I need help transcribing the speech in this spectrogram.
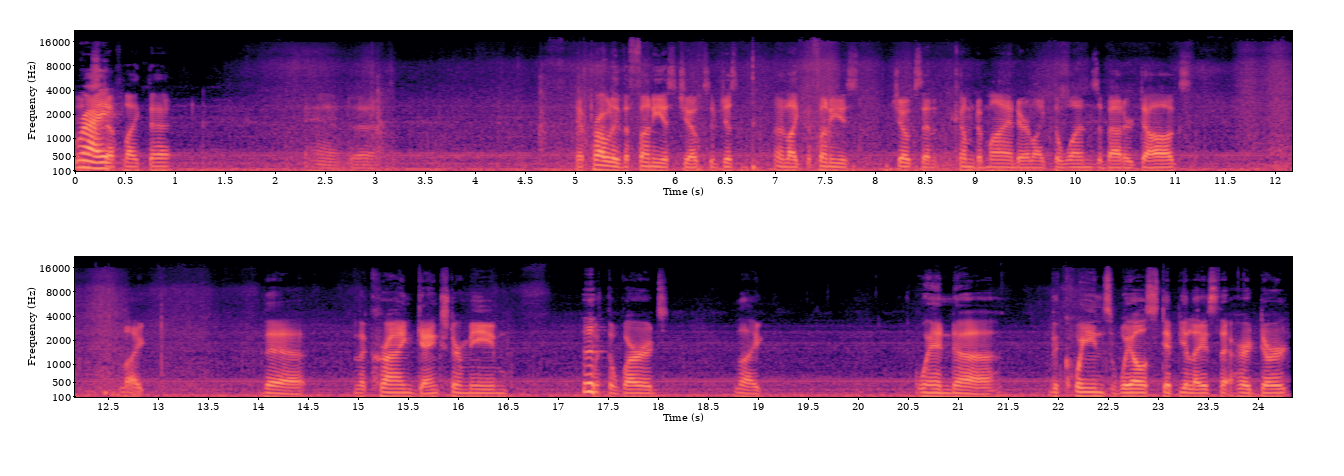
and Right. stuff like that and uh yeah, probably the funniest jokes have just uh, like the funniest jokes that come to mind are like the ones about her dogs like the the crying gangster meme with the words like when uh the queen's will stipulates that her dirt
